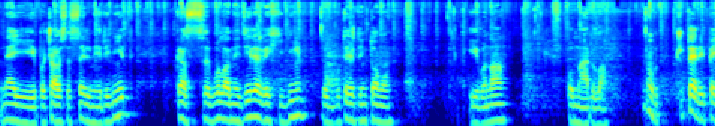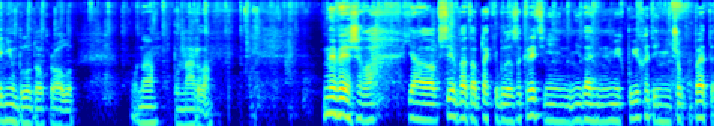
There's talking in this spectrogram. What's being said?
В неї почався сильний рініт. Якраз була неділя, вихідні, то був тиждень тому. І вона померла. Ну, 4-5 днів було до окролу. Вона померла. Не вижила. Я всі аптеки були закриті, ні, ніде не міг поїхати, нічого купити.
